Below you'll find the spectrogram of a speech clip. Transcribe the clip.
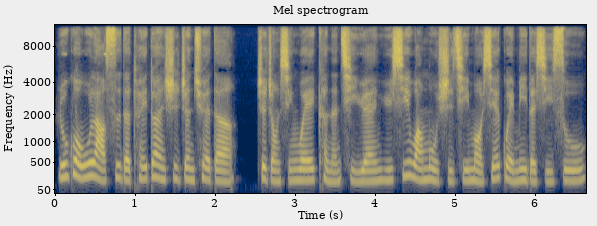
如果乌老四的推断是正确的，这种行为可能起源于西王母时期某些诡秘的习俗。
